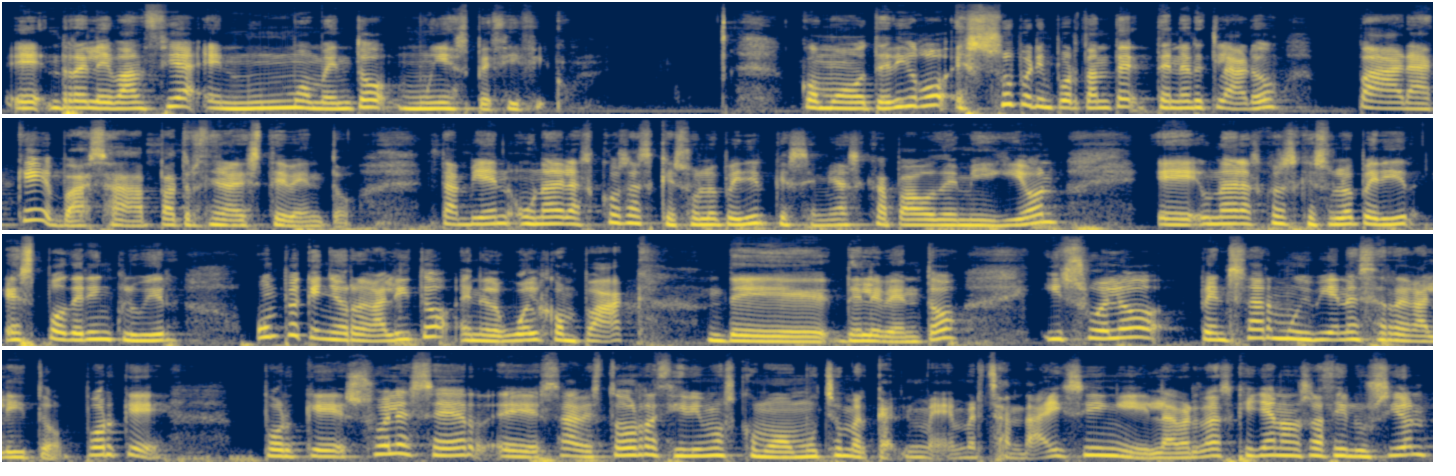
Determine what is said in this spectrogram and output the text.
eh, relevancia en un momento muy específico. Como te digo, es súper importante tener claro ¿para qué vas a patrocinar este evento? También una de las cosas que suelo pedir, que se me ha escapado de mi guion, eh, una de las cosas que suelo pedir es poder incluir un pequeño regalito en el Welcome Pack del evento y suelo pensar muy bien ese regalito. ¿Por qué? porque suele ser, eh, sabes, todos recibimos como mucho merchandising y la verdad es que ya no nos hace ilusión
